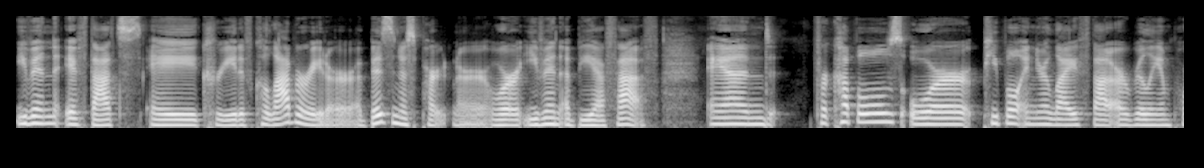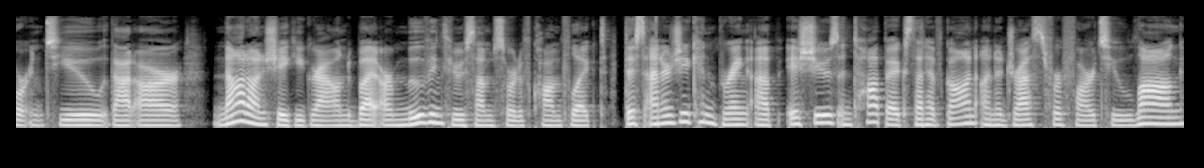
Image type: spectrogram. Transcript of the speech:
even if that's a creative collaborator, a business partner, or even a BFF. And for couples or people in your life that are really important to you that are not on shaky ground, but are moving through some sort of conflict, this energy can bring up issues and topics that have gone unaddressed for far too long.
